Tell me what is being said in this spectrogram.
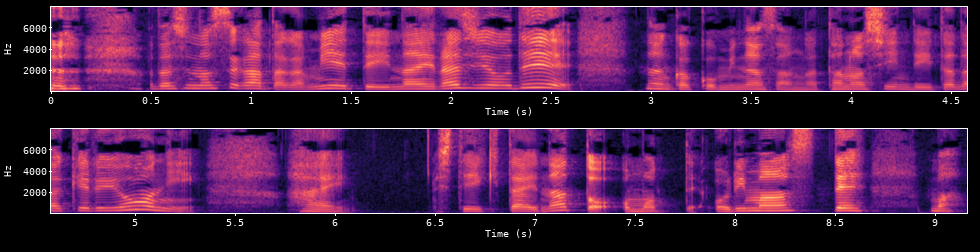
私の姿が見えていないラジオで、なんかこう皆さんが楽しんでいただけるように、はい、していきたいなと思っております。で、まあ、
